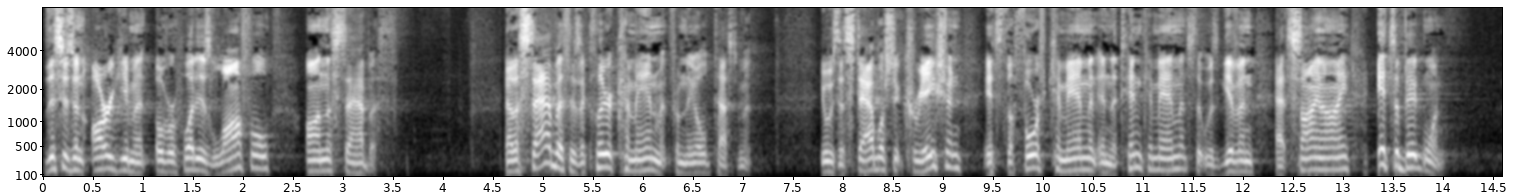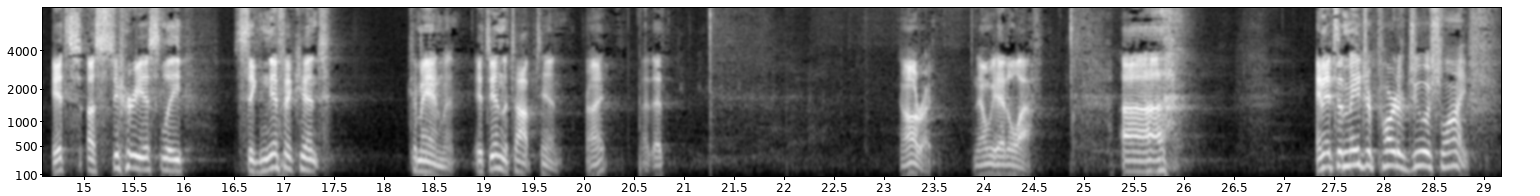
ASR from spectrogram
This is an argument over what is lawful on the Sabbath. Now, the Sabbath is a clear commandment from the Old Testament. It was established at creation. It's the fourth commandment in the Ten Commandments that was given at Sinai. It's a big one. It's a seriously significant commandment. It's in the top ten, right? That, all right. Now we had a laugh. Uh, and it's a major part of Jewish life.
